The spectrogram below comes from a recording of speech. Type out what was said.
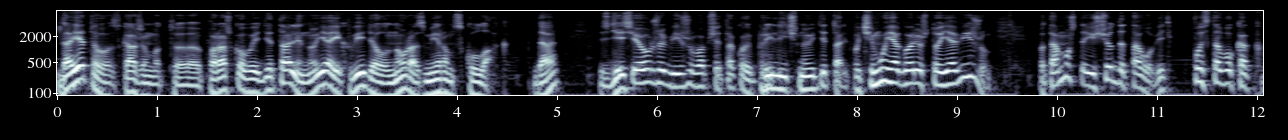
до этого, скажем, вот э, порошковые детали, но я их видел, ну, размером с кулак, да? Здесь я уже вижу вообще такую приличную деталь. Почему я говорю, что я вижу? Потому что еще до того, ведь после того, как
